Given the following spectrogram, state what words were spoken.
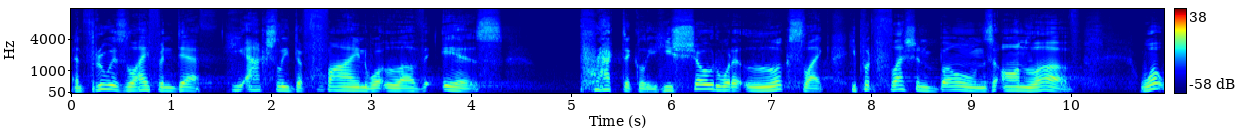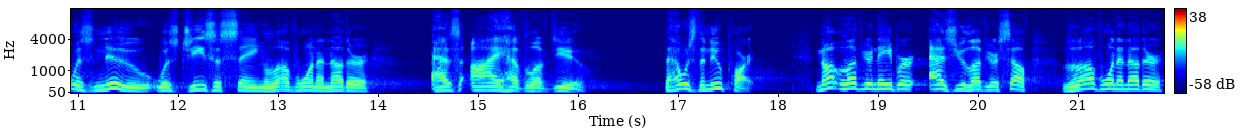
and through his life and death, he actually defined what love is practically. He showed what it looks like. He put flesh and bones on love. What was new was Jesus saying, Love one another as I have loved you. That was the new part. Not love your neighbor as you love yourself. Love one another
